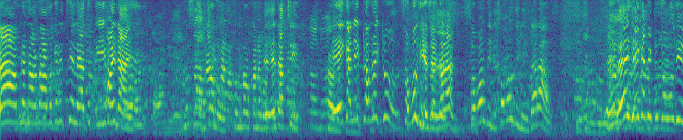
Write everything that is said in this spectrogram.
না আমরা নর্মাল আমাদের ছেলে এত ই হয় নাই। চলো তোমরা ওখানে যাচ্ছি। এইখানে একটু আমরা একটু সবল দিয়ে যাই দাঁড়ান। সবল দিবি সবল দিবি দাঁড়াও। এই যে এখানে একটু সবল দিয়ে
